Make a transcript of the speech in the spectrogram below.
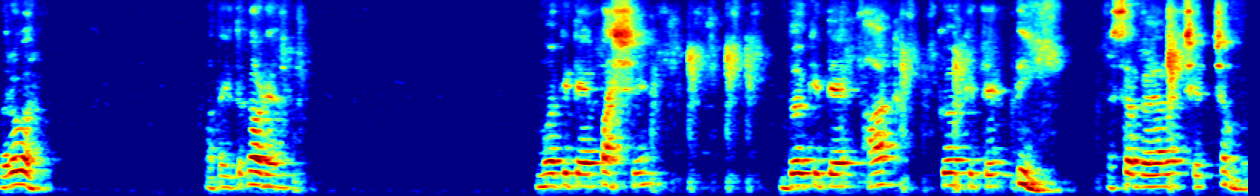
बरोबर? आता इथं काढूया. म किती आहे? पाचशे. द किती आहे? आठ. क किती आहे? तीन. सगळ्याला छेद शंभर.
